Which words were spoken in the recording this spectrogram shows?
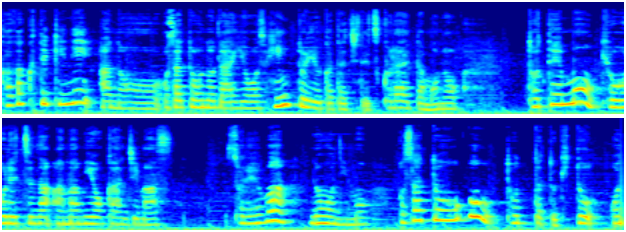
科学的にあのお砂糖の代用品という形で作られたもの。とても強烈な甘みを感じます。それは脳にもお砂糖を取った時と同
